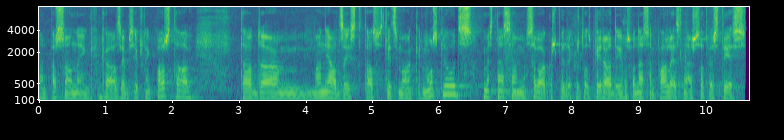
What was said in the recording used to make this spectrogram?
man personīgi kā zemes īpašnieku pārstāvi, tad um, man jāatzīst, ka tās visticamāk ir mūsu kļūdas, mēs neesam savākuši pietiekuši tos pierādījumus vai neesam pārliecinājuši satversmes tiesu.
